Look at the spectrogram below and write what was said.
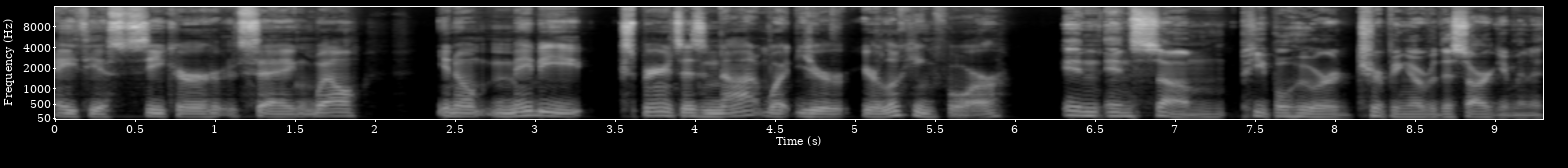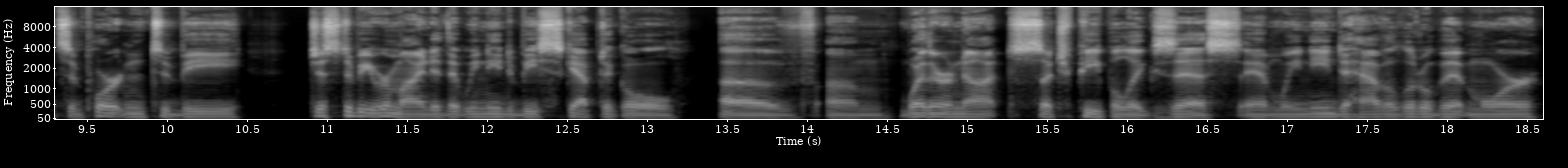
atheist seeker, saying, well, you know, maybe experience is not what you're you're looking for. in in some people who are tripping over this argument, it's important to be just to be reminded that we need to be skeptical of um, whether or not such people exist, and we need to have a little bit more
